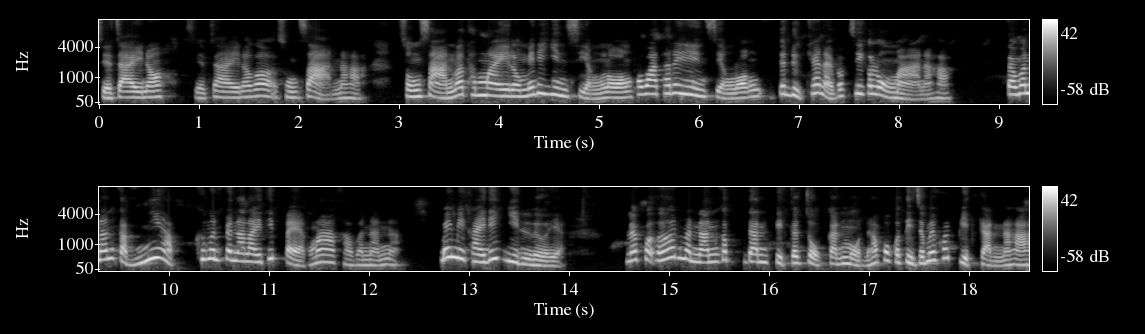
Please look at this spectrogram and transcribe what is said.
เสียใจเนาะเสียใจแล้วก็สงสารนะคะ สงสารว่าทำไมเราไม่ได้ยินเสียงร้อง เพราะว่าถ้าได้ยินเสียงร้องจะดึกแค่ไหนป๊บซี่ก็ลงมานะคะ แต่วันนั้นกลับเงียบคือมันเป็นอะไรที่แปลกมากค่ะ วันนั้นอะไม่มีใครได้ยินเลยอะแล้วพอเอิญวันนั้นก็ดันปิดกระจกกันหมดนะคะปกติจะไม่ค่อยปิดกันนะคะ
